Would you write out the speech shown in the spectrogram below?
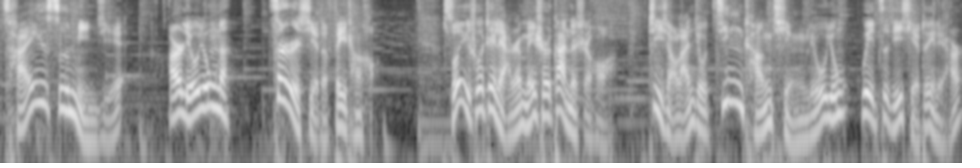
才思敏捷，而刘墉呢，字儿写得非常好。所以说这俩人没事干的时候啊，纪晓岚就经常请刘墉为自己写对联儿。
